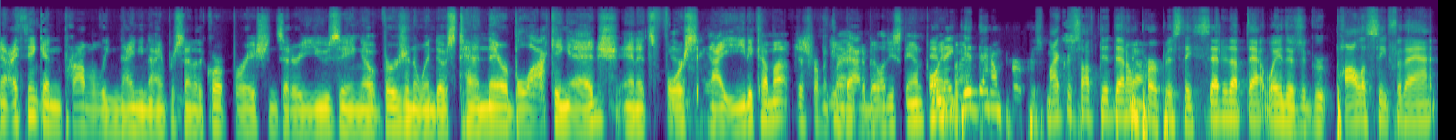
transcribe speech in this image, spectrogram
I think in probably 99% of the corporations that are using a version of Windows 10, they're blocking Edge and it's forcing IE to come up just from a compatibility standpoint. And they But- did that on purpose. Microsoft did that on Yeah. purpose. They set it up that way. There's a group policy for that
